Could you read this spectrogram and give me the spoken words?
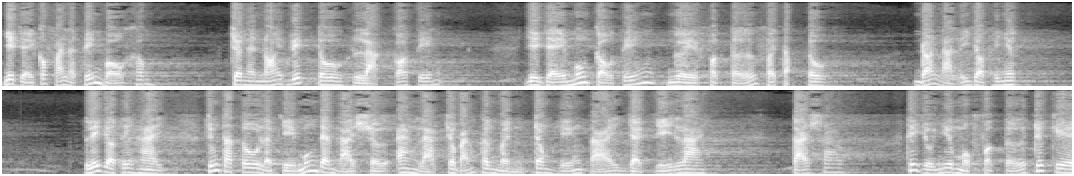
Như vậy có phải là tiến bộ không? Cho nên nói biết tu là có tiến. Vì vậy muốn cầu tiến, người Phật tử phải tập tu. Đó là lý do thứ nhất. Lý do thứ hai, chúng ta tu là vì muốn đem lại sự an lạc cho bản thân mình trong hiện tại và vị lai. Tại sao? Thí dụ như một Phật tử trước kia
